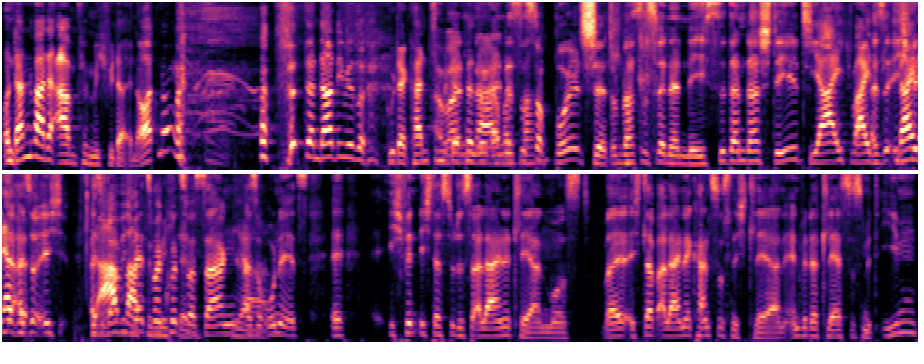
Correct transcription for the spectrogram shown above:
Und dann war der Abend für mich wieder in Ordnung. dann dachte ich mir so, gut, dann kannst du mit der Person nein, das ist machen. doch Bullshit. Und was ist, wenn der Nächste dann da steht? Ja, ich weiß. Also ich Nein, finde, also, ich, der also darf ich mir jetzt mal kurz dann- was sagen? Ja. Also ohne jetzt, äh, ich finde nicht, dass du das alleine klären musst. Weil ich glaube, alleine kannst du es nicht klären. Entweder klärst du es mit ihm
